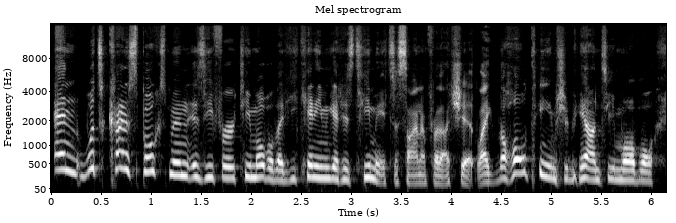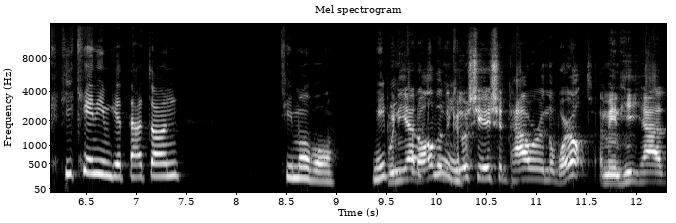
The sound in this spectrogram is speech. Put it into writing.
And what's kind of spokesman is he for T-Mobile that he can't even get his teammates to sign up for that shit? Like the whole team should be on T-Mobile. He can't even get that done. T-Mobile. Maybe when he had all the negotiation power in the world. I mean, he had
